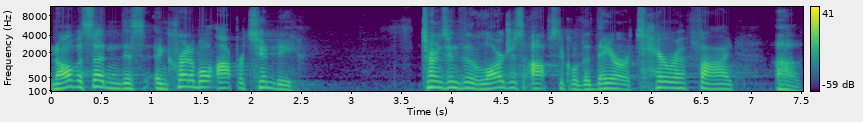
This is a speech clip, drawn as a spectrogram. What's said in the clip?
And all of a sudden, this incredible opportunity turns into the largest obstacle that they are terrified of.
